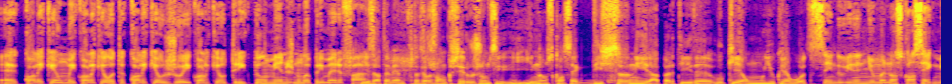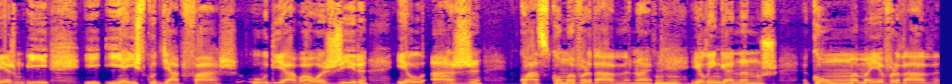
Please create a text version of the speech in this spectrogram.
Uh, qual é que é uma e qual é que é outra, qual é que é o joio e qual é que é o trigo, pelo menos numa primeira fase. Exatamente, portanto eles vão crescer juntos e, e, não se consegue discernir à partida o que é um e o que é o outro. Sem dúvida nenhuma, não se consegue mesmo e, e, e é isto que o diabo faz. O diabo ao agir, ele age quase como a verdade, não é? Uhum. Ele engana-nos com uma meia verdade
